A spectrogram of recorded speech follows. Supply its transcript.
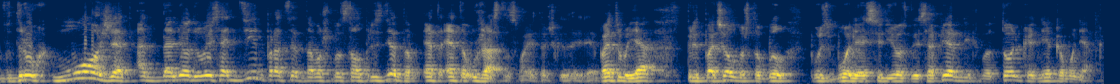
вдруг может отдаленно, есть один процент того, что он стал президентом, это, это ужасно с моей точки зрения. Поэтому я предпочел бы, чтобы был пусть более серьезный соперник, но только не коммуняк.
